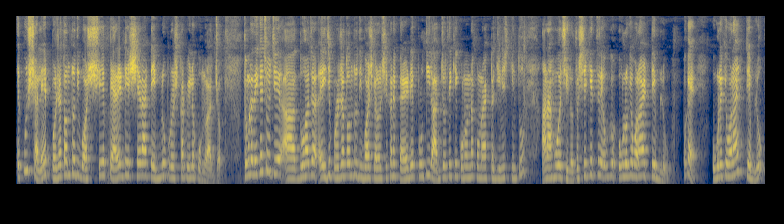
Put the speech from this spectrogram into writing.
একুশ সালে প্রজাতন্ত্র দিবসে প্যারেডের সেরা টেবলু পুরস্কার পেল কোন রাজ্য? তোমরা দেখেছ যে দু হাজার এই যে প্রজাতন্ত্র দিবস গেল, সেখানে প্যারেডে প্রতি রাজ্য থেকে কোনো না কোনো একটা জিনিস কিন্তু আনা হয়েছিল। তো সেক্ষেত্রে ওগু- ওগুলোকে বলা হয় টেবলু ওকে ওগুলোকে বলা হয় টেবলু।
